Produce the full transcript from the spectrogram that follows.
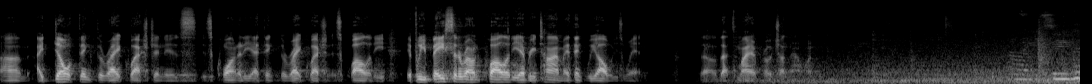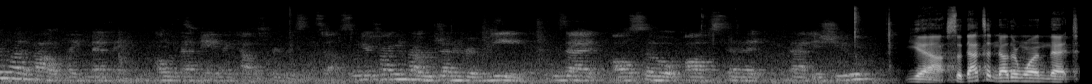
Um, I don't think the right question is, is quantity. I think the right question is quality. If we base it around quality every time, I think we always win. So that's my approach on that one. Um, so you hear a lot about like methane, all the methane and cows previous and stuff. So when you're talking about regenerative meat, does that also offset that issue? Yeah, so that's another one that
